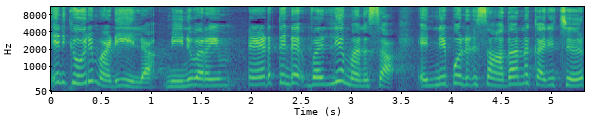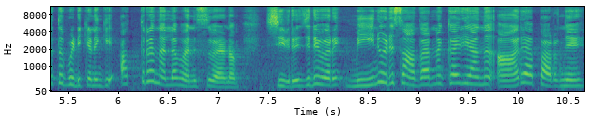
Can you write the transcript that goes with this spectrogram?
എനിക്ക് ഒരു മടിയില്ല. മീനു പറയും മേഡത്തിന്റെ വലിയ മനസ്സാ. എന്നെപ്പോലൊരു സാധാരണക്കാരി ചേർത്ത് പിടിക്കണമെങ്കിൽ അത്ര നല്ല മനസ്സ് വേണം. ശിവരഞ്ജിനി പറയും മീനു ഒരു സാധാരണക്കാരിയാന്ന് ആരാ പറഞ്ഞേ?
